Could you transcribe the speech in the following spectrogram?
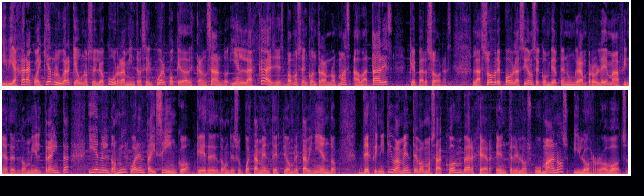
y viajar a cualquier lugar que a uno se le ocurra mientras el cuerpo queda descansando. Y en las calles vamos a encontrarnos más avatares que personas. La sobrepoblación se convierte en un gran problema a fines del 2030 y en el 2045, que es de donde supuestamente este hombre está viniendo, definitivamente vamos a converger entre los humanos y los robots.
